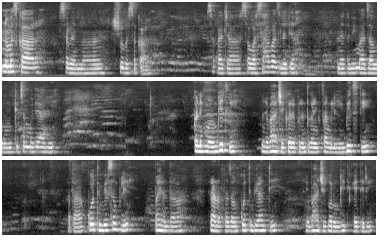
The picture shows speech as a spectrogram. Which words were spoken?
नमस्कार सगळ्यांना. शुभ सकाळ. सकाळच्या सव्वा सहा वाजल्या त्या. आणि आता मी माझावरून किचनमध्ये आली. कणिक मळून घेतली. म्हणजे भाजी करेपर्यंत कणिक चांगली भिजती. आता कोथिंबीर संपली. पहिल्यांदा रानातनं जाऊन कोथिंबीर आणते. आणि भाजी करून घेते काहीतरी.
